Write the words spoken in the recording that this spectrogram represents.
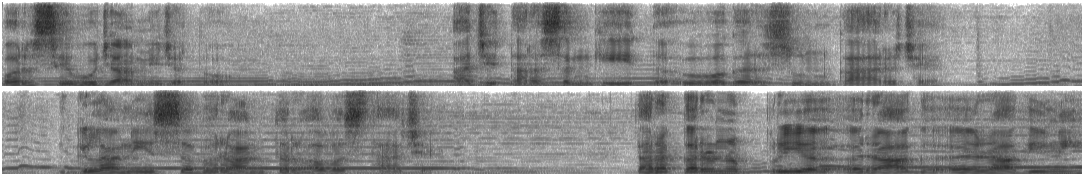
પરસેવો જામી જતો. આજે તારા સંગીત વગર સુનકાર છે. ગ્લાની સભર આંતર અવસ્થા છે. તારા કર્ણ પ્રિય રાગ, રાગીણી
